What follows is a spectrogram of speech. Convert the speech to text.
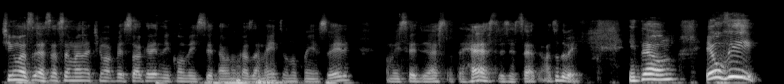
tinha uma, essa semana tinha uma pessoa querendo me convencer, estava no casamento, eu não conheço ele, convencer de extraterrestres, etc. Mas tudo bem. Então, eu vi.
